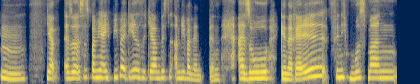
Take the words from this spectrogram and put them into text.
Hm. Ja, also es ist bei mir eigentlich wie bei dir, dass ich ja ein bisschen ambivalent bin. Also generell finde ich, muss man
